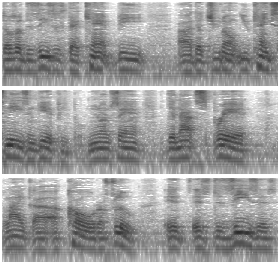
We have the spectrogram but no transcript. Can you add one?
Those are diseases that can't be uh, that you don't you can't sneeze and give people. You know what I'm saying? They're not spread like uh, a cold or flu. It, it's diseases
